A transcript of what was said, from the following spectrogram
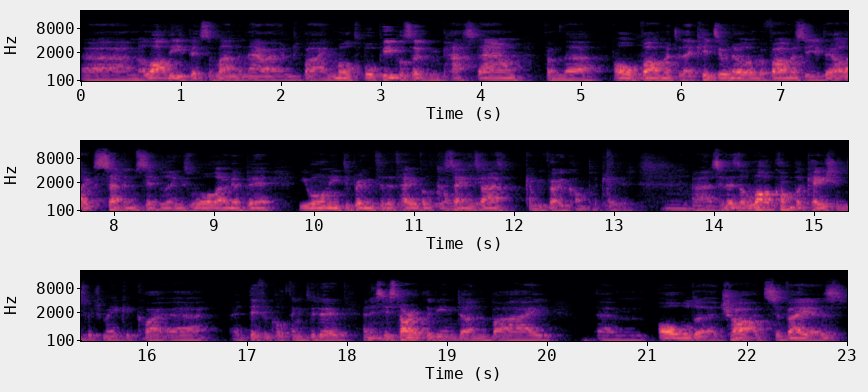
Um, a lot of these bits of land are now owned by multiple people, so they've been passed down from the old farmer to their kids who are no longer farmers. So you've got like seven siblings who all own a bit. You all need to bring to the table at the same time. Can be very complicated. Mm. Uh, so there's a lot of complications which make it quite a, a difficult thing to do, and it's historically been done by um, older chartered surveyors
